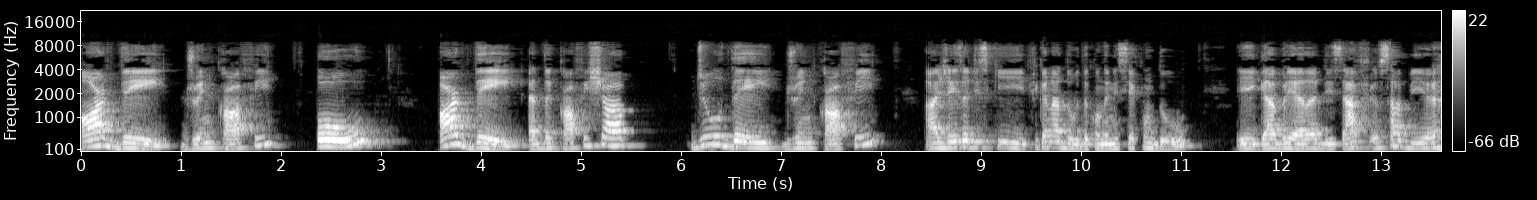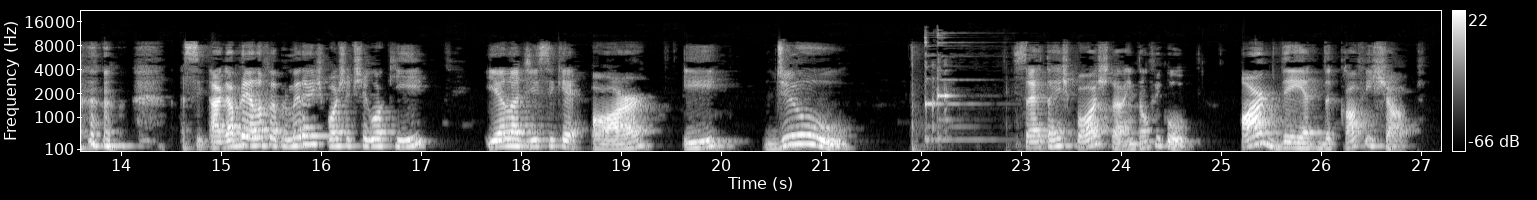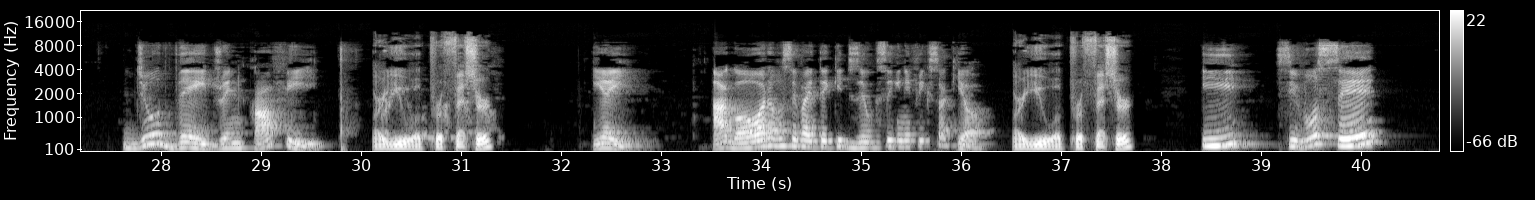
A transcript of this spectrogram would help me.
Are they drink coffee? Ou Are they at the coffee shop? Do they drink coffee? A Geisa diz que fica na dúvida quando inicia com do. E Gabriela disse: Ah, eu sabia. Assim, a Gabriela foi a primeira resposta que chegou aqui e ela disse que é are e do. Certa resposta. Então ficou: Are they at the coffee shop? Do they drink coffee? Are you a professor? E aí? Agora você vai ter que dizer o que significa isso aqui, ó. Are you a professor? E se você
